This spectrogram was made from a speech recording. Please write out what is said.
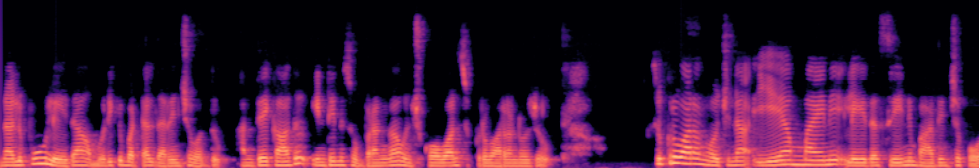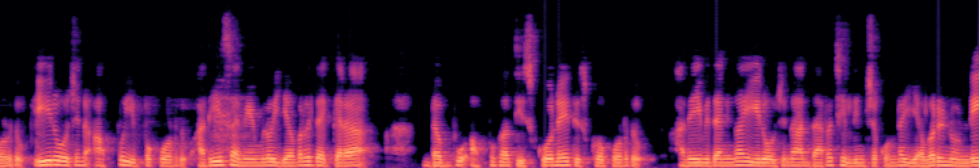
నలుపు లేదా మురికి బట్టలు ధరించవద్దు. అంతేకాదు ఇంటిని శుభ్రంగా ఉంచుకోవాలి శుక్రవారం రోజు. శుక్రవారం రోజున ఏ అమ్మాయిని లేదా స్త్రీని బాధించకూడదు. ఈ రోజున అప్పు ఇవ్వకూడదు. అదే సమయంలో ఎవరి దగ్గర డబ్బు అప్పుగా తీసుకోనే తీసుకోకూడదు. అదేవిధంగా ఈ రోజున ధర చెల్లించకుండా ఎవరి నుండి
